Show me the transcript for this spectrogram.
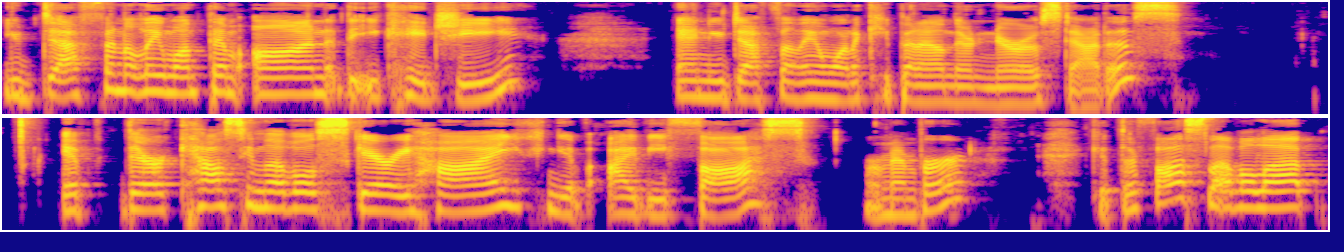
You definitely want them on the EKG and you definitely want to keep an eye on their neurostatus. If their calcium level is scary high, you can give IV phos. Remember, get their phos level up.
